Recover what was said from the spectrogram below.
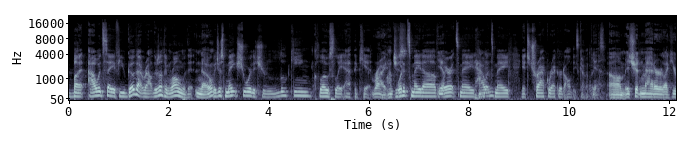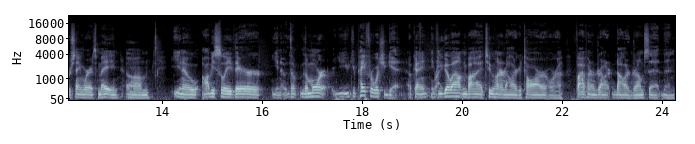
But I would say if you go that route, there's nothing wrong with it. No. But just make sure that you're looking closely at the kit. Right, Like just- what it's made of, Yep. Mm-hmm. where it's made, how it's made, its track record, all these kind of things. Um, it shouldn't matter, like you were saying, where it's made. Um, you know, obviously, they're you know the the more you, you pay for what you get. Okay, if you go out and buy a two hundred dollar guitar or a five hundred dollar drum set, then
